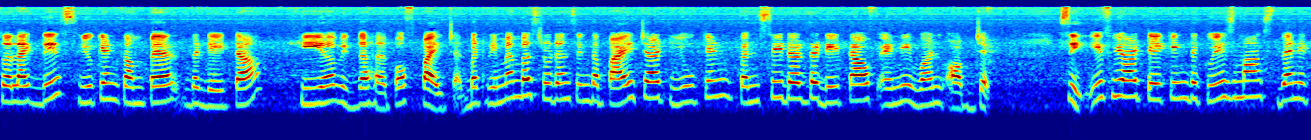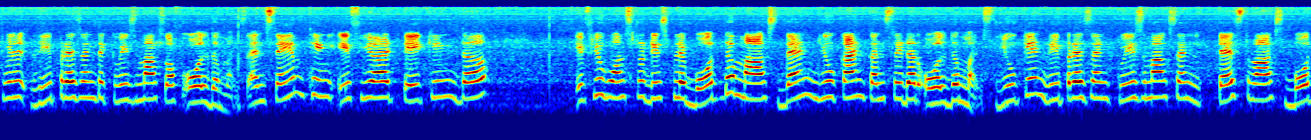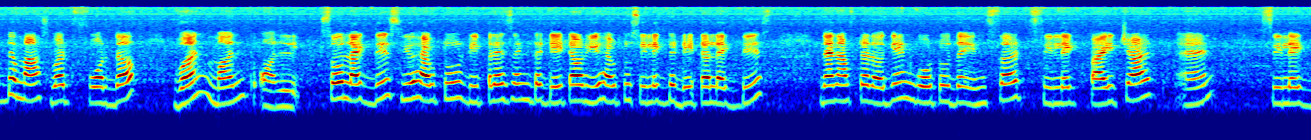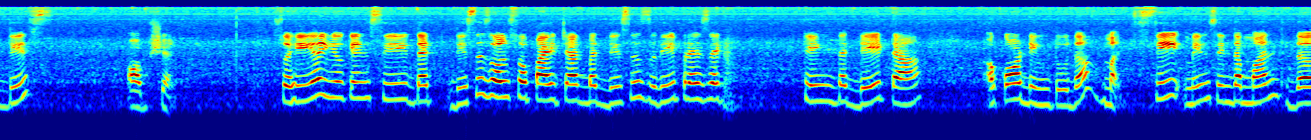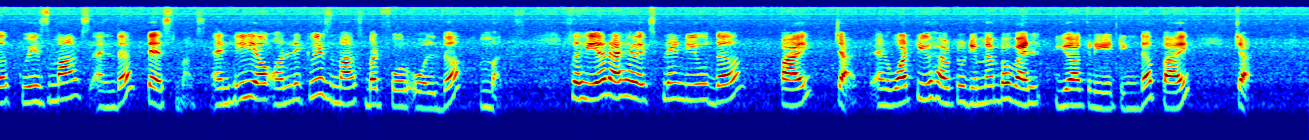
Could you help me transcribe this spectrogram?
So like this you can compare the data here with the help of pie chart. But remember students in the pie chart you can consider the data of any one object. See if you are taking the quiz marks then it will represent the quiz marks of all the months. And same thing if you are taking the if you want to display both the marks then you can consider all the months. You can represent quiz marks and test marks both the marks but for the one month only. So like this you have to represent the data or you have to select the data like this. Then after again go to the insert select pie chart and select this option. So here you can see that this is also pie chart but this is representing the data according to the month. See means in the month the quiz marks and the test marks. And here only quiz marks but for all the months. So here I have explained you the pie chart and what you have to remember while you are creating the pie chart.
